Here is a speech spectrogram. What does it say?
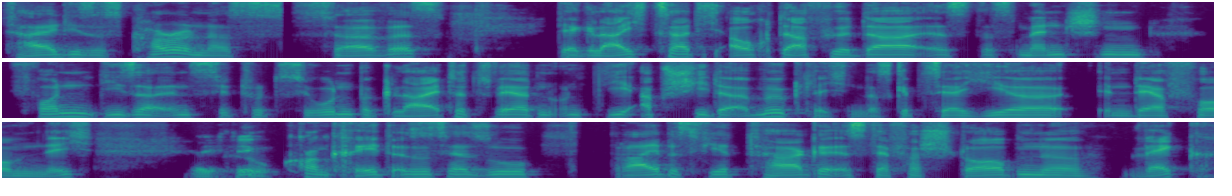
Teil dieses Coroners Service, der gleichzeitig auch dafür da ist, dass Menschen von dieser Institution begleitet werden und die Abschiede ermöglichen. Das gibt's ja hier in der Form nicht. Richtig. So, konkret ist es ja so, drei bis vier Tage ist der Verstorbene weg,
